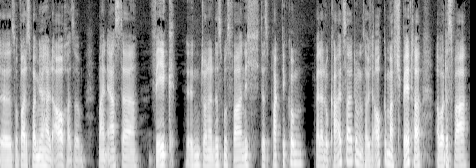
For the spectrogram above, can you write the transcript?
äh, so war das bei mir halt auch. Also mein erster Weg in Journalismus war nicht das Praktikum bei der Lokalzeitung, das habe ich auch gemacht später, aber das war,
